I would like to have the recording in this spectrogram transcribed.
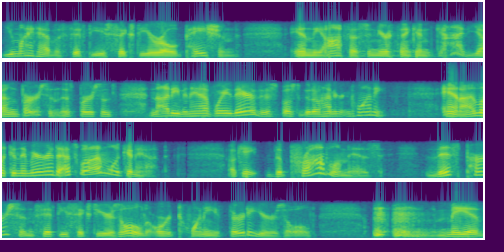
you might have a 50, 60 year old patient in the office and you're thinking, God, young person, this person's not even halfway there. They're supposed to go to 120. And I look in the mirror, that's what I'm looking at. Okay, the problem is this person, 50, 60 years old, or 20, 30 years old, may have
